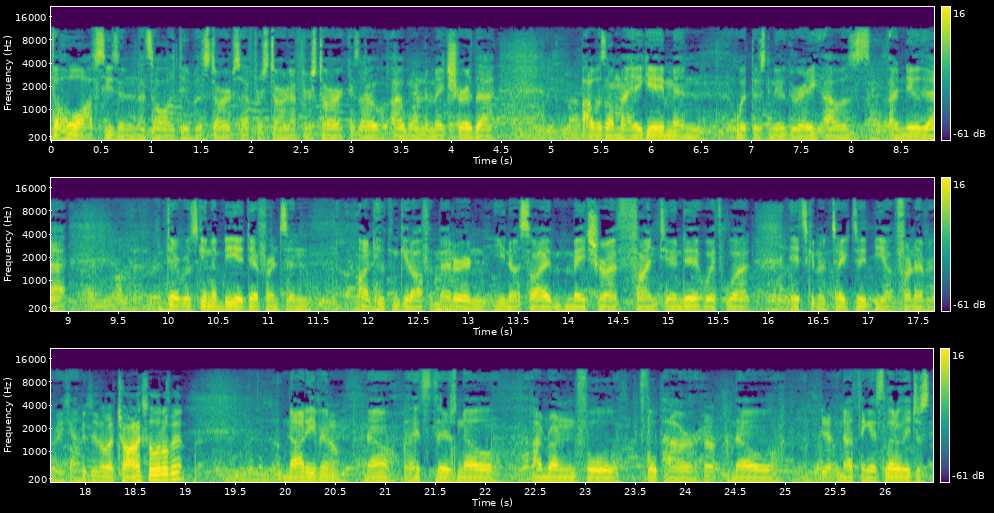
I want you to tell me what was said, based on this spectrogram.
the whole off season, that's all I did was starts after start after start because I, I wanted to make sure that I was on my A game, and with this new grade, I was I knew that there was going to be a difference in on who can get off it better, and you know, so I made sure I fine tuned it with what it's going to take to be up front every weekend. Is it electronics a little bit? Not even. No, it's there's no. I'm running full full power. No, yeah. nothing. It's literally just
